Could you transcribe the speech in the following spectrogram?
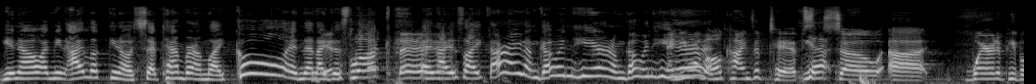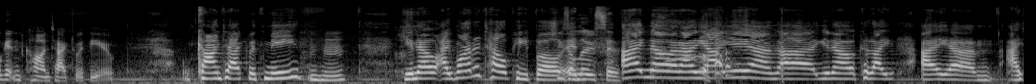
you know. I mean, I look, you know, September, I'm like, cool. And then I just look, birthday. and I was like, all right, I'm going here, I'm going here. And you have all kinds of tips. Yeah. So, uh, where do people get in contact with you? contact with me. Mm-hmm. You know, I want to tell people. She's elusive. I know, and I, I am. Uh, you know, because I, I, um, I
